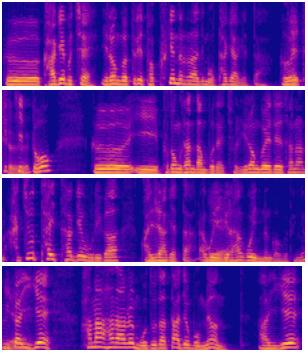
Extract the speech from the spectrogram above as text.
그 가계부채 이런 것들이 더 크게 늘어나지 못하게 하겠다. 그 특히 또 그 이 부동산 담보 대출 이런 거에 대해서는 아주 타이트하게 우리가 관리하겠다라고 예. 얘기를 하고 있는 거거든요. 그러니까 예. 이게 하나하나를 모두 다 따져보면 아, 이게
